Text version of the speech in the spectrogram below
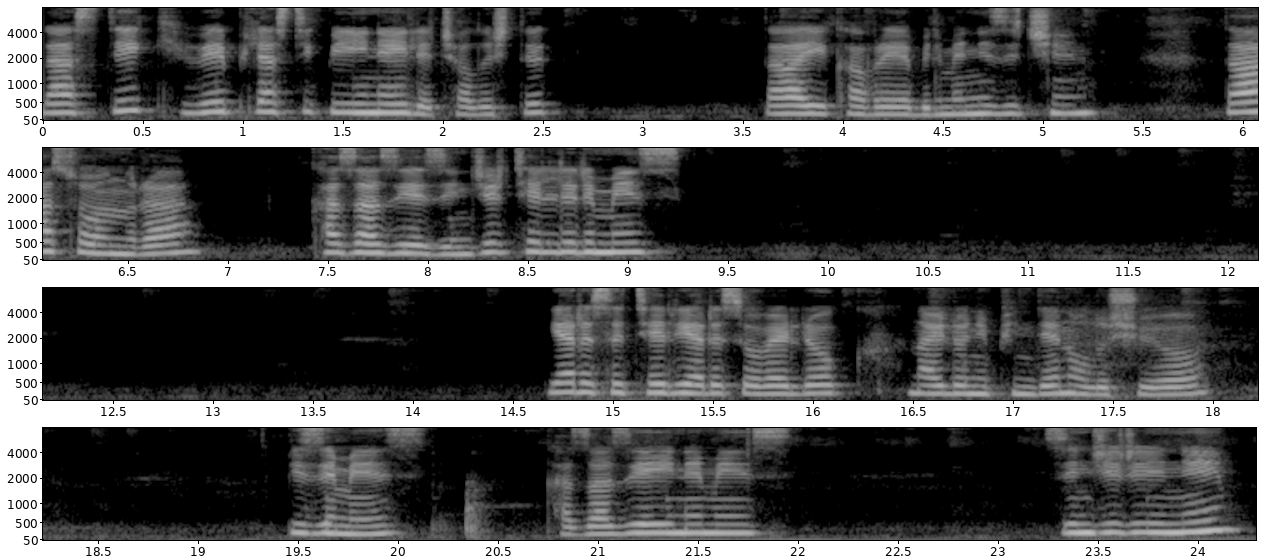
lastik ve plastik bir iğne ile çalıştık. Daha iyi kavrayabilmeniz için. Daha sonra kazaziye zincir tellerimiz. Yarısı tel yarısı overlock naylon ipinden oluşuyor. Bizimiz, kazaziye iğnemiz, zincirini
